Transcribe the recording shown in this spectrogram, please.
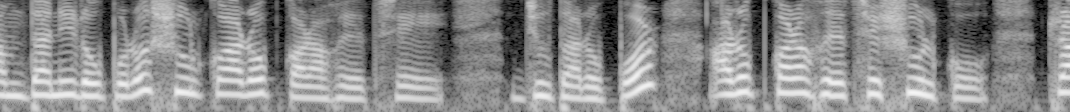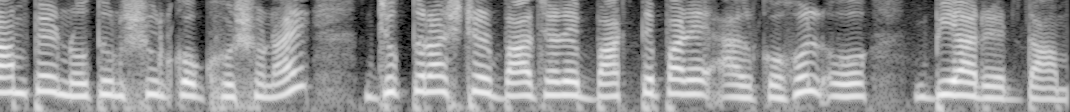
আমদানির ওপরও শুল্ক আরোপ করা হয়েছে। জুতার ওপর আরোপ করা হয়েছে শুল্ক। ট্রাম্পের নতুন শুল্ক ঘোষণায় যুক্তরাষ্ট্রের বাজারে বাড়তে পারে অ্যালকোহল ও বিয়ারের দাম।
